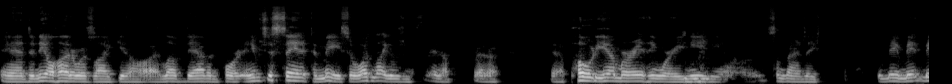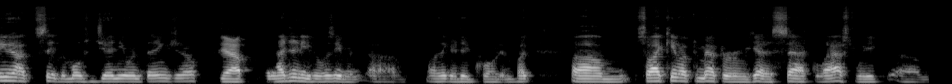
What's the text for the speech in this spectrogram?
And Danielle Hunter was like, you know, I love Davenport, and he was just saying it to me. So it wasn't like it was in a, in a, in a podium or anything where he needed. You know, sometimes they maybe maybe not say the most genuine things, you know. Yeah. And I didn't even wasn't even. Uh, I think I did quote him, but um, so I came up to him after we had a sack last week. Um,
